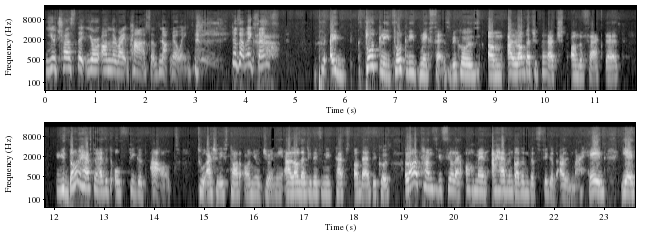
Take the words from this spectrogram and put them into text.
you trust that you're on the right path of not knowing. Does that make sense? I totally, totally makes sense because um, I love that you touched on the fact that you don't have to have it all figured out to actually start on your journey. I love that you definitely touched on that because a lot of times you feel like, oh man, I haven't gotten this figured out in my head yet.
